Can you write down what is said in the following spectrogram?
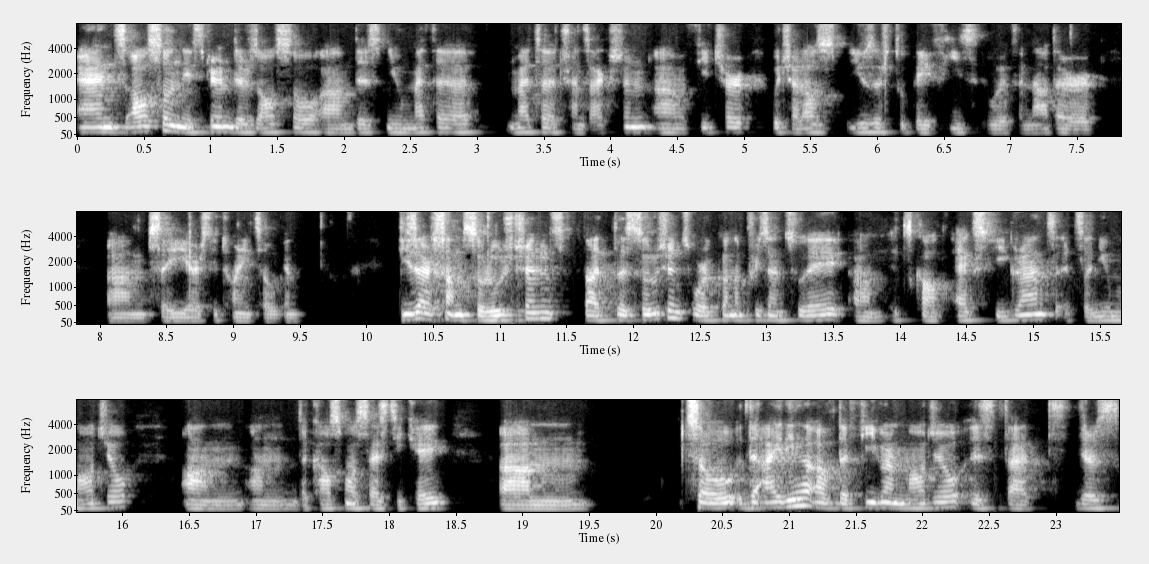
And also in Ethereum, there's also um, this new meta meta transaction uh, feature, which allows users to pay fees with another, um, say, ERC20 token. These are some solutions, but the solutions we're going to present today, um, it's called X Fee Grant. It's a new module on, on the Cosmos SDK. Um, so the idea of the fee grant module is that there's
